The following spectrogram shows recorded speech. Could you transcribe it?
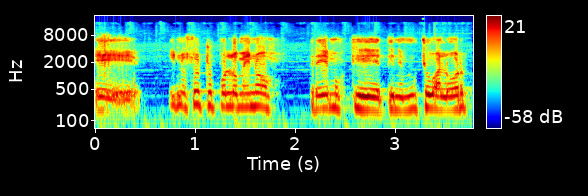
y nosotros por lo menos creemos que tiene mucho valor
